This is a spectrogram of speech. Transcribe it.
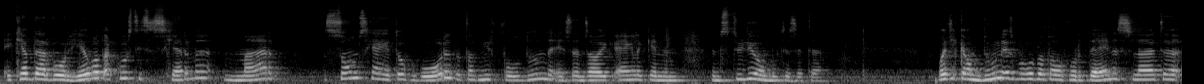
Ik heb daarvoor heel wat akoestische schermen, maar soms ga je toch horen dat dat niet voldoende is en zou ik eigenlijk in een, een studio moeten zitten. Wat je kan doen is bijvoorbeeld al gordijnen sluiten,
